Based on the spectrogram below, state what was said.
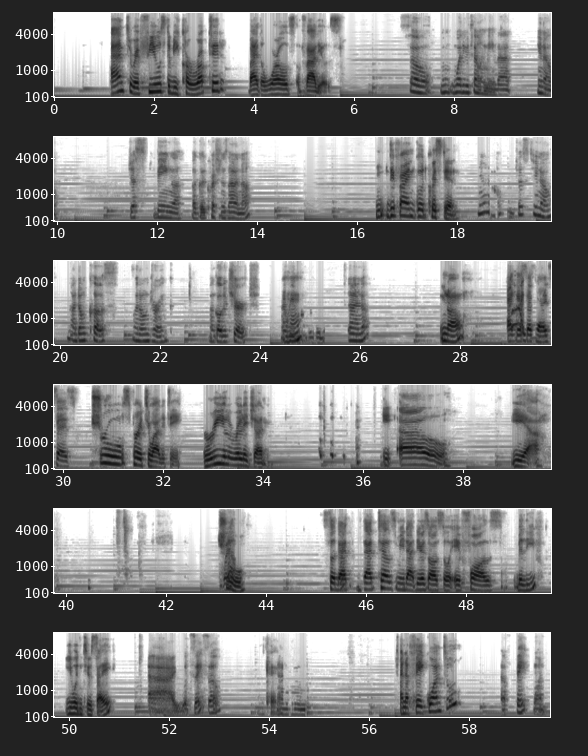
and to refuse to be corrupted by the world's values. So, what are you telling me that, you know, just being a, a good Christian is not enough? Define good Christian. You know, just, you know, I don't cuss, I don't drink, I go to church. I mm-hmm. read. I know. No, I guess that's why it says true spirituality, real religion. it, oh, yeah. True. Well, so that that tells me that there's also a false belief. You wouldn't you say? I would say so. Okay. Um, and a fake one too? A fake one.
